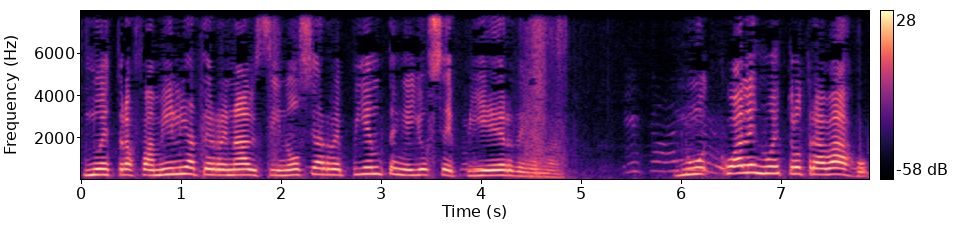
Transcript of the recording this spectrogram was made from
Nuestra familia terrenal, si no se arrepienten, ellos se pierden, hermano. ¿Cuál es nuestro trabajo?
